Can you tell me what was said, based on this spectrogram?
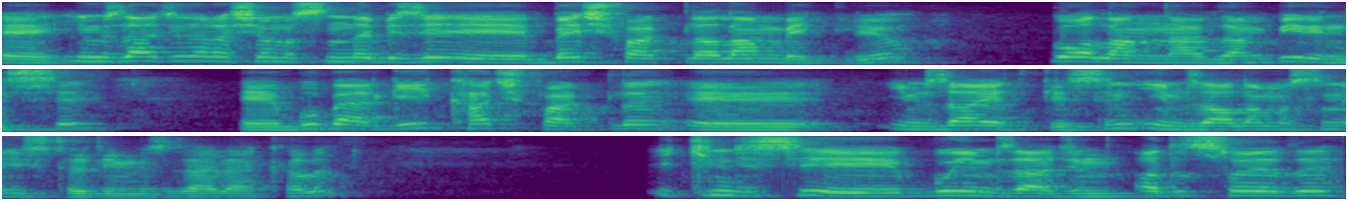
E, imzacılar aşamasında bizi 5 e, farklı alan bekliyor. Bu alanlardan birincisi e, bu belgeyi kaç farklı e, imza yetkisinin imzalamasını istediğimizle alakalı. İkincisi e, bu imzacının adı soyadı.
